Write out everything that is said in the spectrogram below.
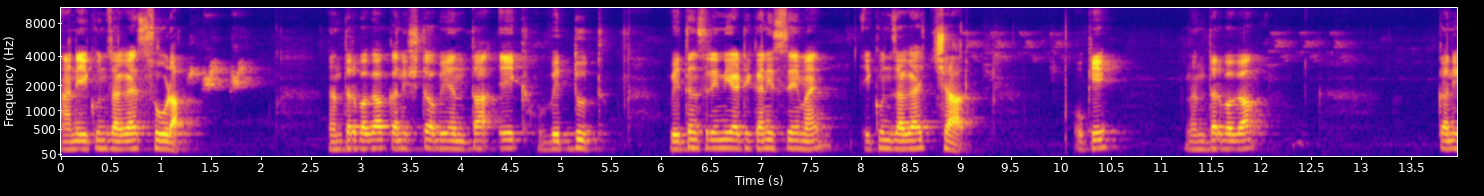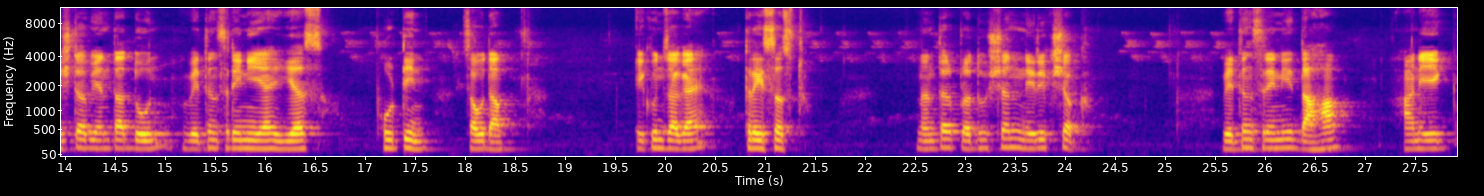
आणि एकूण जागा आहे सोळा. नंतर बघा कनिष्ठ अभियंता एक विद्युत. वेतन श्रेणी या ठिकाणी सेम आहे. एकूण जागा आहे चार. ओके? नंतर बघा कनिष्ठ अभियंता दोन वेतन श्रेणी आहे यस फोर्टीन चौदा. एकूण जागा आहे त्रेसष्ट. नंतर प्रदूषण निरीक्षक. वेतन श्रेणी दहा आणि एक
